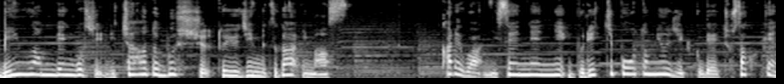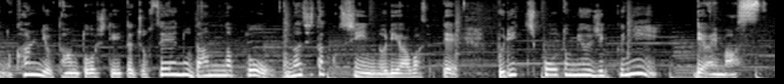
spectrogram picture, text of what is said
敏腕弁護士リチャード・ブッシュという人物がいます。彼は2000年にブリッジポートミュージックで著作権の管理を担当していた女性の旦那と同じタクシーに乗り合わせてブリッジポートミュージックに出会います。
